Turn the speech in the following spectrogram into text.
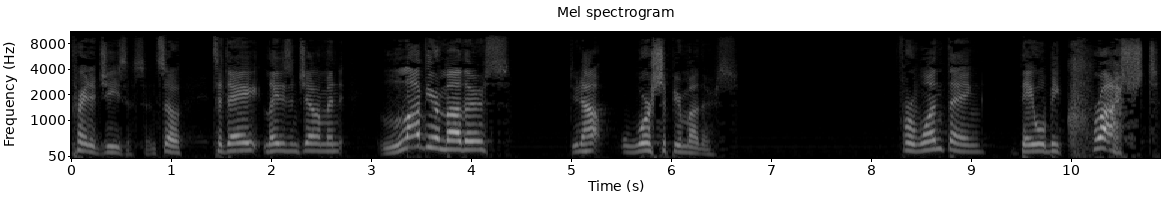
pray to Jesus. And so today, ladies and gentlemen, love your mothers, do not worship your mothers. For one thing, they will be crushed,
